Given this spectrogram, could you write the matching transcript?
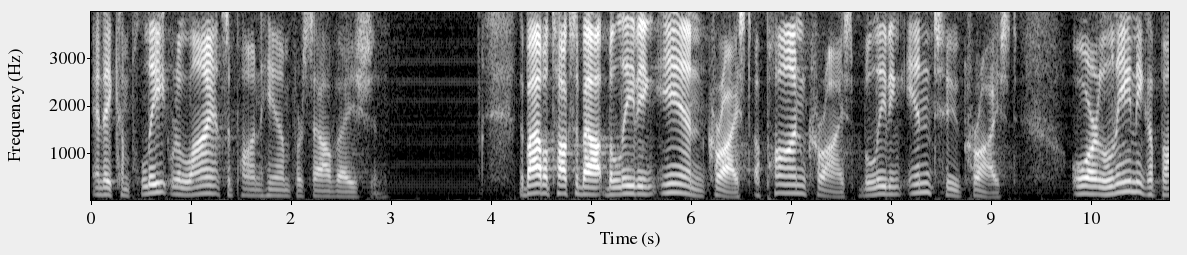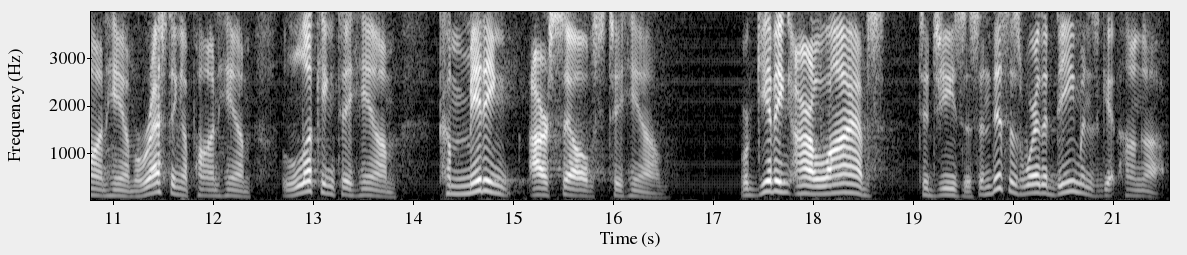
and a complete reliance upon him for salvation. The Bible talks about believing in Christ, upon Christ, believing into Christ, or leaning upon Him, resting upon Him, looking to Him, committing ourselves to Him. We're giving our lives to Jesus. And this is where the demons get hung up.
